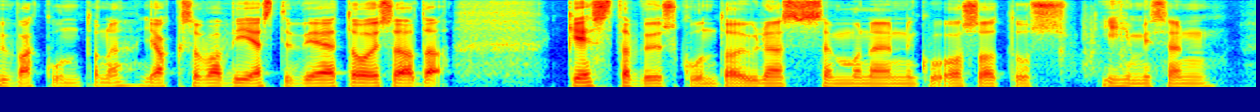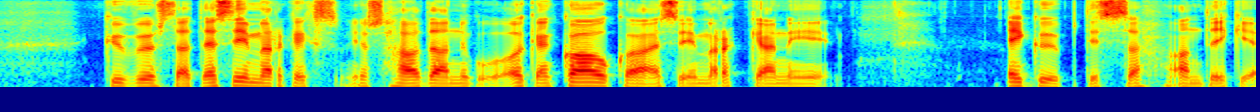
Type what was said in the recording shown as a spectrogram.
hyvä kuntoinen, jaksava viesti vie. Ja toisaalta kestävyyskunto on yleensä semmoinen niin kuin osoitus ihmisen kyvystä, että esimerkiksi jos haetaan niin kuin oikein kaukaa esimerkkejä, niin Egyptissä, antiikin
